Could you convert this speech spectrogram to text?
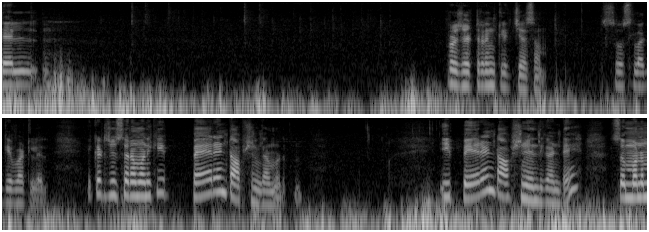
డెల్ ప్రొజెక్టర్ అని క్లిక్ చేసాం. సో స్లగ్ ఇవ్వట్లేదు. ఇక్కడ చూసారా మనకి పేరెంట్ ఆప్షన్ కనబడుతుంది. ఈ పేరెంట్ ఆప్షన్ ఎందుకంటే సో మనం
